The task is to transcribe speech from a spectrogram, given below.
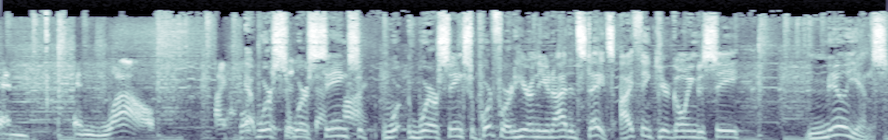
And and wow, I hope we're we're seeing su- we're, we're seeing support for it here in the United States. I think you're going to see millions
